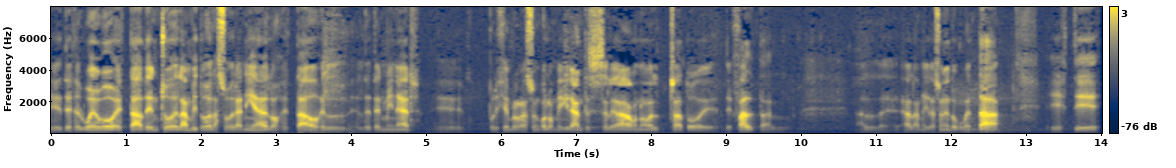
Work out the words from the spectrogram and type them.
eh, desde luego está dentro del ámbito de la soberanía de los Estados el, determinar, por ejemplo, en relación con los migrantes, si se le da o no el trato de, falta a la migración indocumentada. Este,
